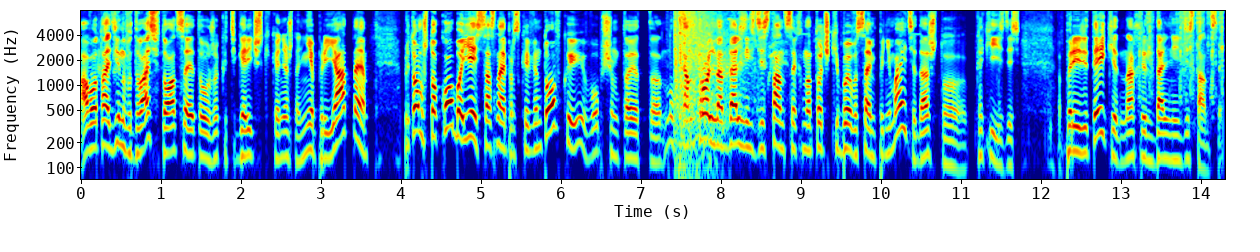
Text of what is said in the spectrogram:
А вот один в два ситуация это уже категорически, конечно, неприятная. При том, что Коба есть со снайперской винтовкой. И, в общем-то, это, ну, контроль на дальних дистанциях на точке Б, вы сами понимаете, да, что какие здесь при ретейке нахрен дальние дистанции.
